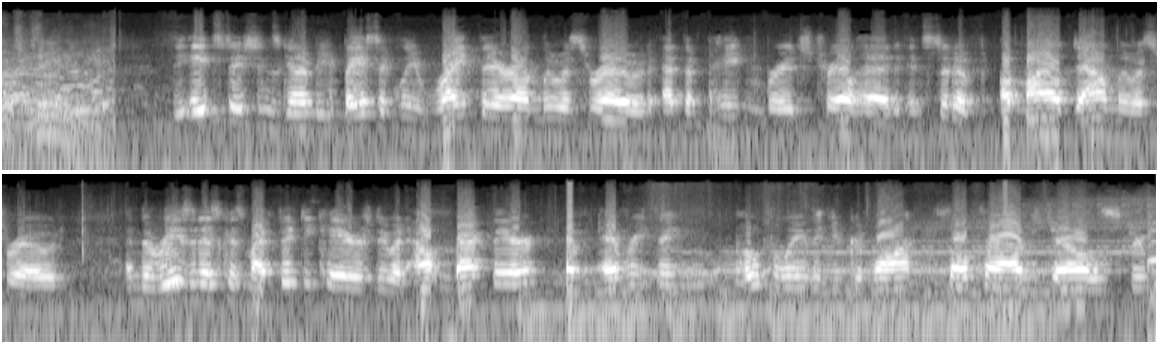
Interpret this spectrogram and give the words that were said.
The aid station is going to be basically right there on Lewis Road at the Peyton Bridge trailhead instead of a mile down Lewis Road. And the reason is because my 50Kers do an out and back there of everything, hopefully, that you could want salt tabs, gels, strip.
